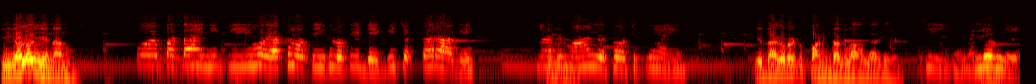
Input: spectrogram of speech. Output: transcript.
ਕੀ ਗੱਲ ਹੋਈ ਇਹਨਾਂ ਨੂੰ? ਕੋਈ ਪਤਾ ਹੀ ਨਹੀਂ ਕੀ ਹੋਇਆ ਖਲੋਤੀ ਖਲੋਤੀ ਡਿੱਗ ਚੱਕਰ ਆ ਗਏ। ਮੈਂ ਤੇ। ਮਾਂ ਹੀ ਉੱਥੋਂ ਉੱਠ ਕੇ ਆਈ। ਇਦਾਂ ਕਰੋ ਇੱਕ ਪਾਣੀ ਦਾ ਗਲਾਸ ਲੈ ਕੇ ਆਓ। ਠੀਕ ਹੈ ਮੈਂ ਲਿਆਉਣੀ ਆ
